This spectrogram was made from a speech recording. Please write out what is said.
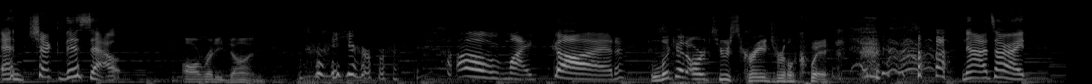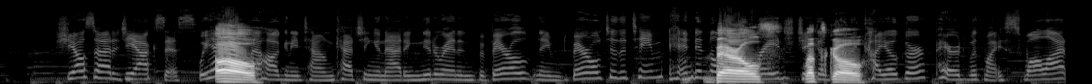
And check this out. already done. You're right. Oh my god. Look at our two screens real quick. Nah, it's alright. She also had a Geoxys. We had Oh. Mahogany Town catching and adding Nidoran and Barrel named Beryl to the team. And in the Barrels. Rage, Let's go. got Kyogre paired with my Swalot.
